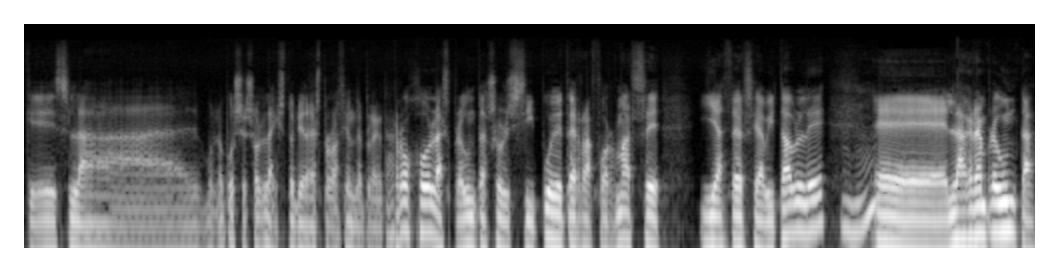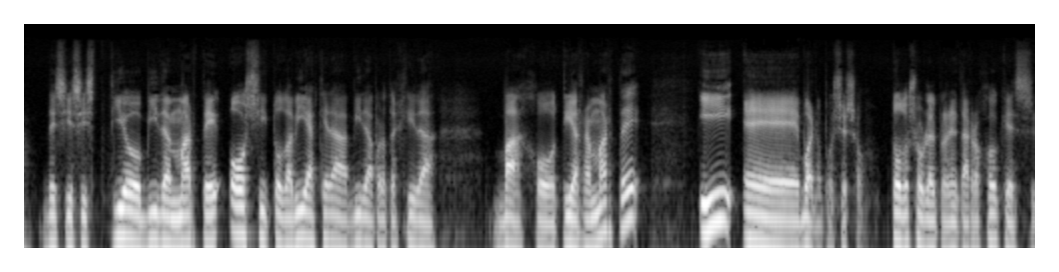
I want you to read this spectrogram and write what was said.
que es la bueno pues eso la historia de la exploración del planeta rojo las preguntas sobre si puede terraformarse y hacerse habitable. Eh, la gran pregunta de si existió vida en Marte o si todavía queda vida protegida bajo tierra en Marte y eh, bueno pues eso todo sobre el planeta rojo, que es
